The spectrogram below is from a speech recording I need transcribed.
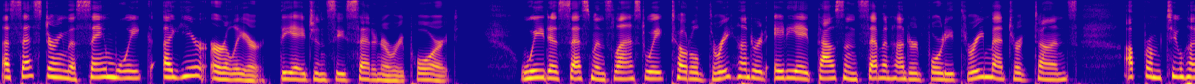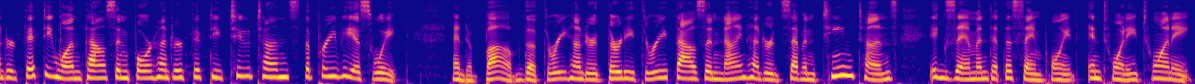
assessed during the same week a year earlier, the agency said in a report. Wheat assessments last week totaled 388,743 metric tons, up from 251,452 tons the previous week, and above the 333,917 tons examined at the same point in 2020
